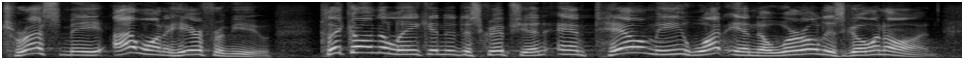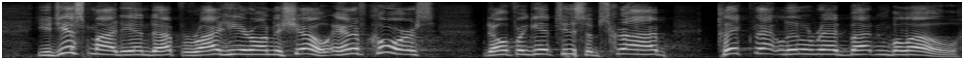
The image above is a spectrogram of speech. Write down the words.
trust me, I want to hear from you. Click on the link in the description and tell me what in the world is going on. You just might end up right here on the show. And of course, don't forget to subscribe. Click that little red button below.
